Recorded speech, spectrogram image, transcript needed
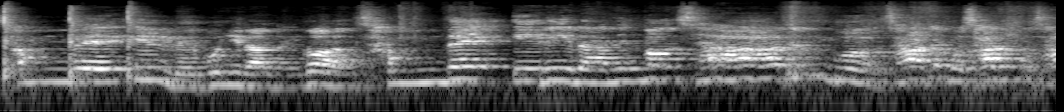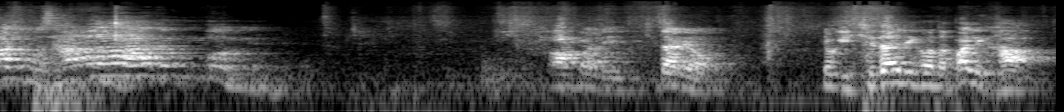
3대 1 내분이라는 건 3대 1이라는 건 4등분, 4등분, 4등분, 4등분, 4등분. 아 빨리 기다려. 여기 기다리거나 빨리 가.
